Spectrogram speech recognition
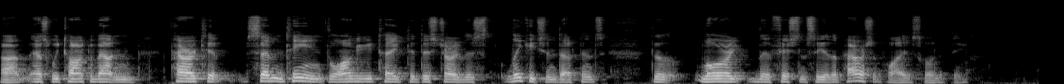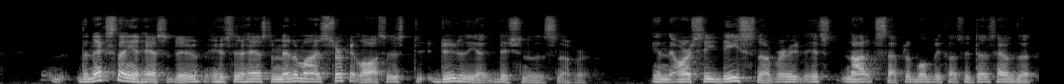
Uh, as we talked about in power tip 17, the longer you take to discharge this leakage inductance, the lower the efficiency of the power supply is going to be. The next thing it has to do is it has to minimize circuit losses due to the addition of the snubber. In the RCD snubber, it's not acceptable because it does have the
